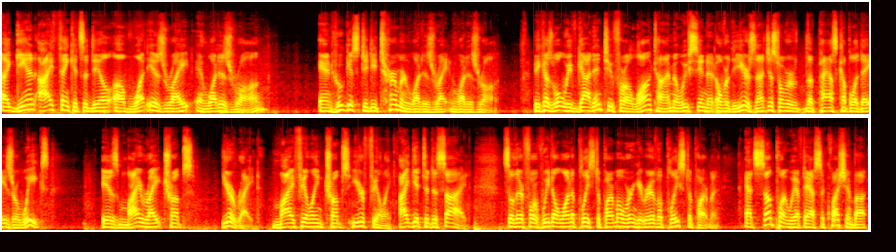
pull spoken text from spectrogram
again, I think it's a deal of what is right and what is wrong, and who gets to determine what is right and what is wrong. Because what we've got into for a long time, and we've seen it over the years, not just over the past couple of days or weeks, is my right trumps your right. My feeling trumps your feeling. I get to decide. So therefore, if we don't want a police department, we're going to get rid of a police department. At some point, we have to ask the question about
